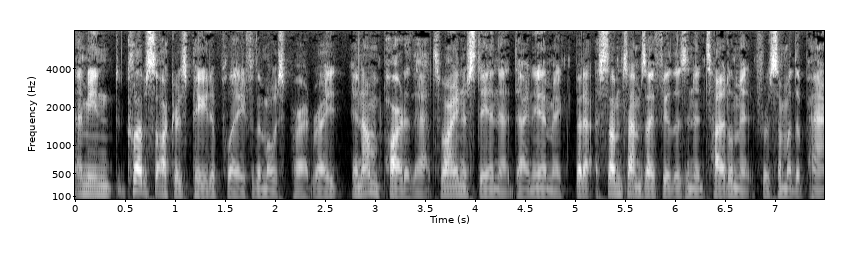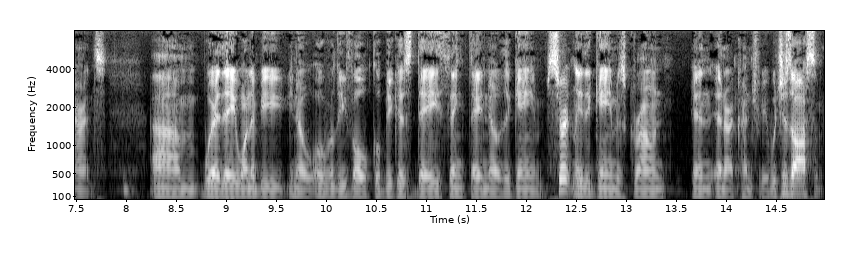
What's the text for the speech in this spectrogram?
I mean, club soccer is pay to play for the most part, right? And I'm part of that, so I understand that dynamic. But uh, sometimes I feel there's an entitlement for some of the parents um, where they want to be, you know, overly vocal because they think they know the game. Certainly, the game has grown in, in our country, which is awesome,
